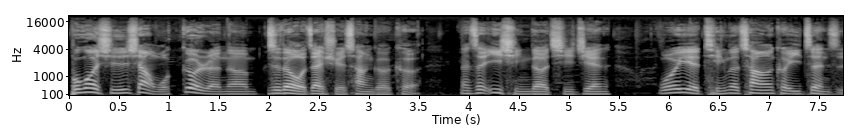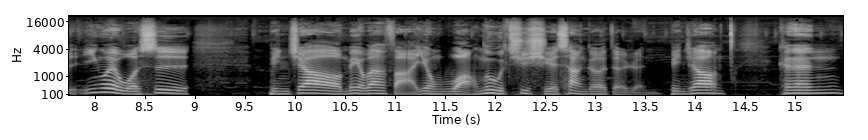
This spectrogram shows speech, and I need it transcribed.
不过其实像我个人呢，一直都有在学唱歌课。那这疫情的期间，我也停了唱歌课一阵子，因为我是比较没有办法用网络去学唱歌的人，比较可能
